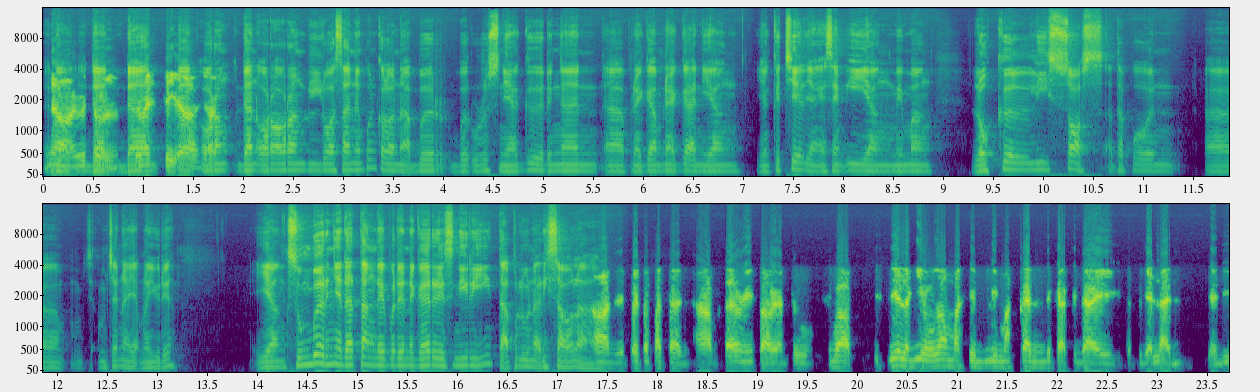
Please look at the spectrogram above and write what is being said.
Ya, betul. Dan, dan, Domestic dan lah, ya. orang dan orang-orang di luar sana pun kalau nak ber, berurus niaga dengan uh, perniagaan-perniagaan yang yang kecil yang SME yang memang locally source ataupun uh, macam mana ayat Melayu dia? Yang sumbernya datang daripada negara sendiri tak perlu nak risau lah. Ah, daripada tempatan. Ah, tak payah risau yang tu. Sebab dia lagi orang masih beli makan dekat kedai tepi jalan. Jadi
